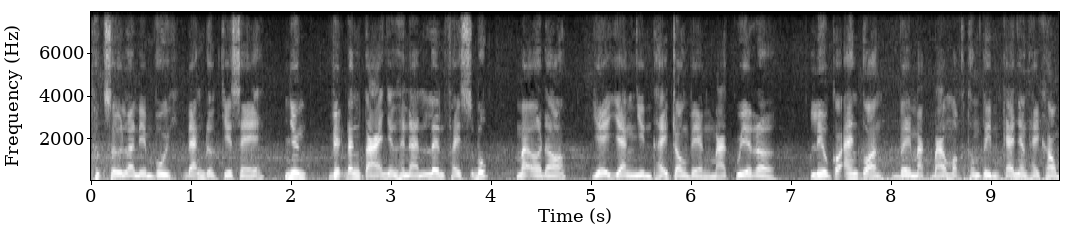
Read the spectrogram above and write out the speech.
thực sự là niềm vui đáng được chia sẻ. Nhưng việc đăng tải những hình ảnh lên Facebook mà ở đó dễ dàng nhìn thấy tròn vẹn mã QR, liệu có an toàn về mặt bảo mật thông tin cá nhân hay không?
